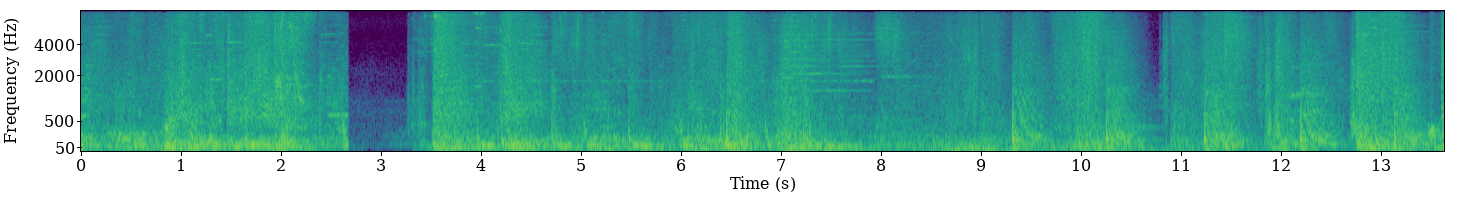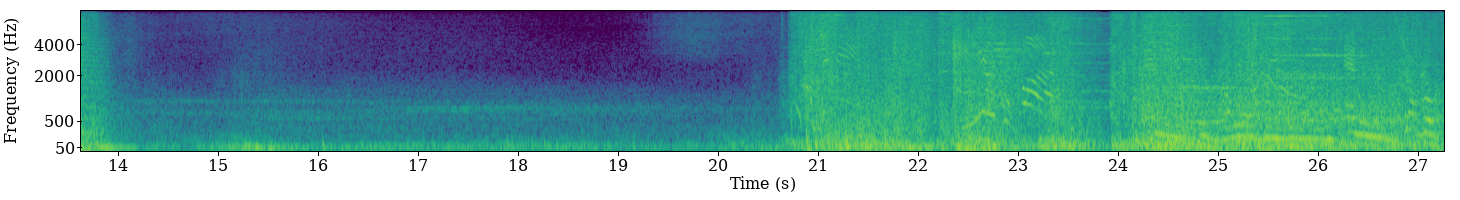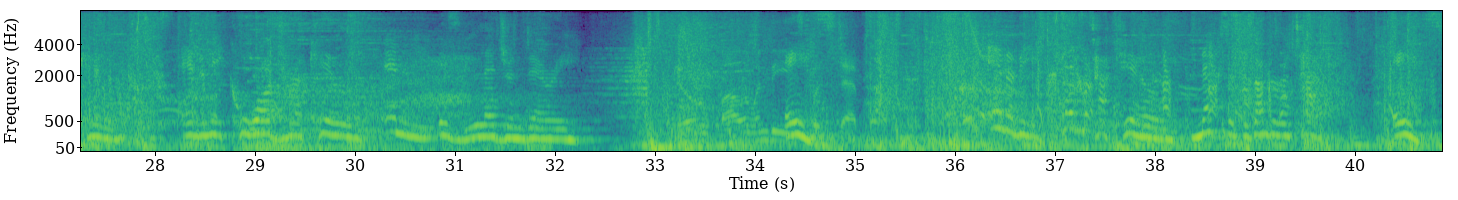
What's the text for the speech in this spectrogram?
Quadra kill. Enemy is legendary. No following these Ace. footsteps. Enemy pentakill. Nexus is under attack. Ace.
